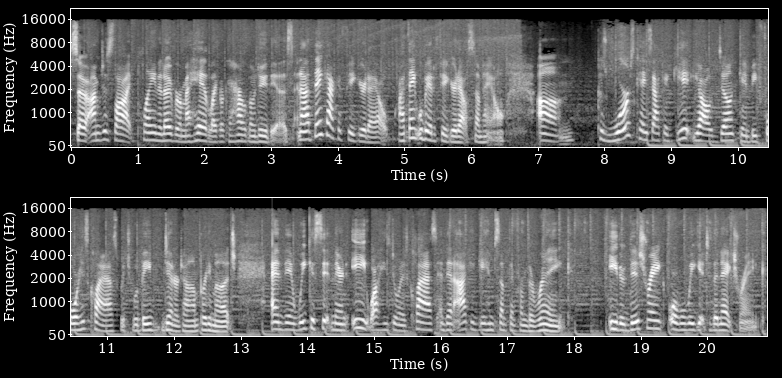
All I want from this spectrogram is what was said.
So I'm just like playing it over in my head, like, okay, how are we gonna do this? And I think I could figure it out. I think we'll be able to figure it out somehow. Um, cause worst case, I could get y'all Dunkin' before his class, which would be dinner time, pretty much. And then we could sit in there and eat while he's doing his class, and then I could get him something from the rink, either this rink or when we get to the next rink.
